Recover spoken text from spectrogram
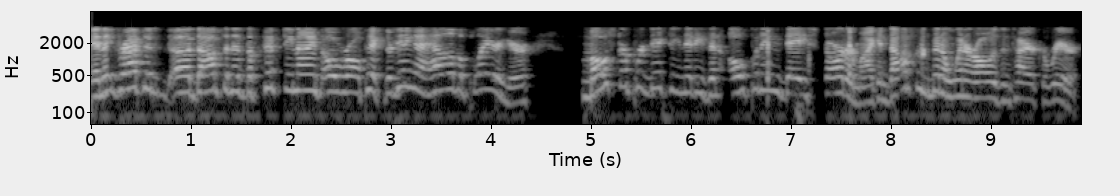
and they drafted uh, Dobson as the 59th overall pick. They're getting a hell of a player here. Most are predicting that he's an opening day starter, Mike. And Dobson's been a winner all his entire career.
